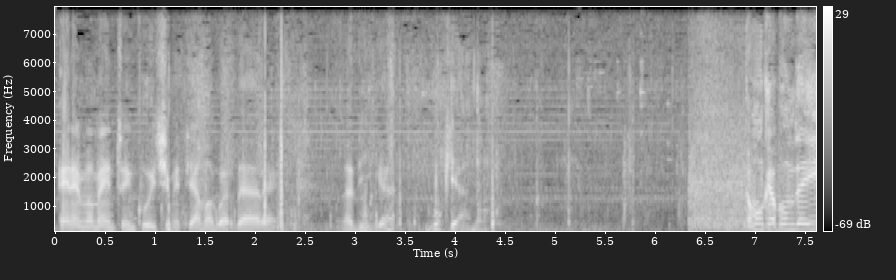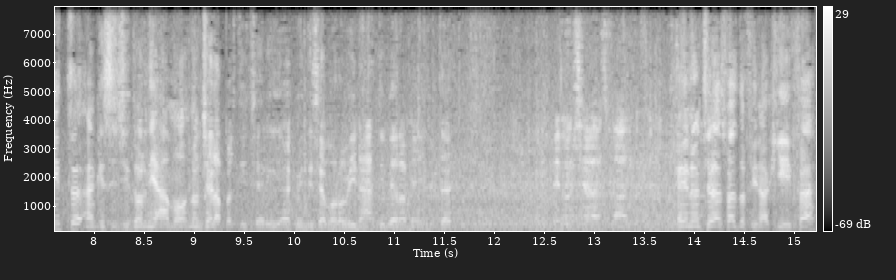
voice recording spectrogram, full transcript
E nel momento in cui ci mettiamo a guardare la diga, buchiamo. Comunque a Boom the Hit, anche se ci torniamo, non c'è la pasticceria, quindi siamo rovinati veramente. E non c'è l'asfalto fino a E non c'è l'asfalto fino a Chifa.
